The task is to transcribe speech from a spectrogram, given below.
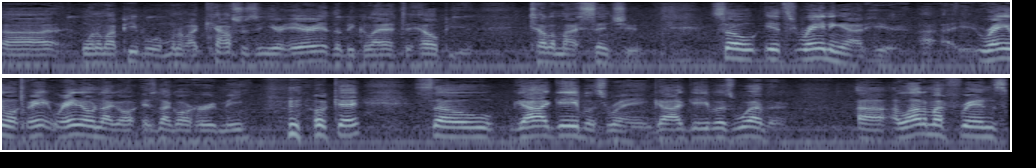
one of my people, one of my counselors in your area, they'll be glad to help you. Tell them I sent you. So it's raining out here. Rain, rain, rain is not going to hurt me, okay? So God gave us rain. God gave us weather. Uh, a lot of my friends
